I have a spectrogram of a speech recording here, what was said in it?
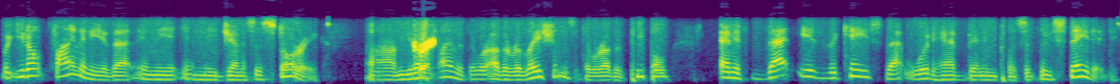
but you don't find any of that in the in the Genesis story um, you don't Correct. find that there were other relations that there were other people and if that is the case that would have been implicitly stated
